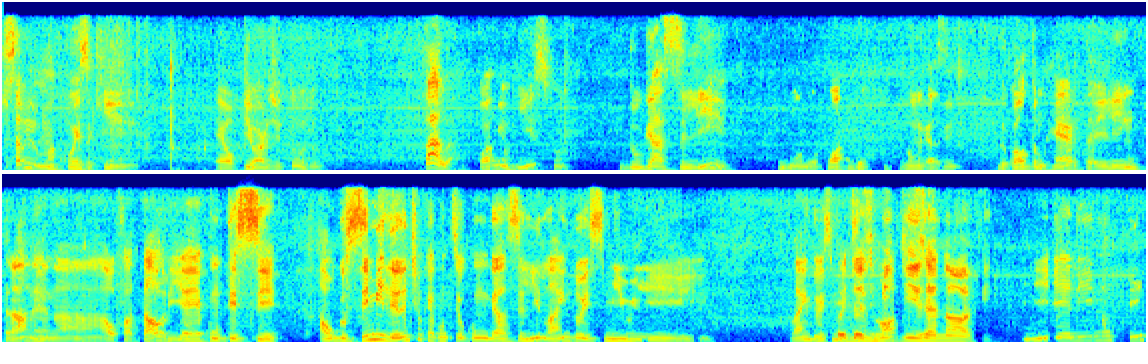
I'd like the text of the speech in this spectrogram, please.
sabe uma coisa que é o pior de tudo? Fala. Corre o risco do Gasly, não, do, do, do do Colton Herta, ele entrar né, na AlphaTauri e aí acontecer algo semelhante ao que aconteceu com o Gasly lá em 2000 e lá em 2019. Foi 2019. E ele não teve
